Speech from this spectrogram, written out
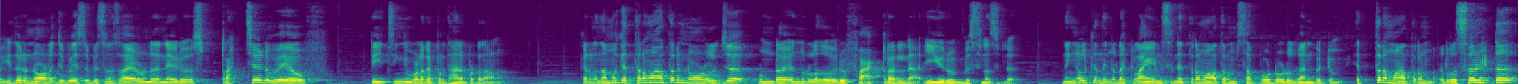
ഇതൊരു നോളജ് ബേസ്ഡ് ബിസിനസ് ആയതുകൊണ്ട് തന്നെ ഒരു സ്ട്രക്ചേർഡ് വേ ഓഫ് ടീച്ചിങ് വളരെ പ്രധാനപ്പെട്ടതാണ്. കാരണം നമുക്ക് എത്രമാത്രം നോളജ് ഉണ്ട് എന്നുള്ളത് ഒരു ഫാക്ടറല്ല ഈ ഒരു ബിസിനസ്സിൽ നിങ്ങൾക്ക് നിങ്ങളുടെ ക്ലയൻസിന് എത്രമാത്രം സപ്പോർട്ട് കൊടുക്കാൻ പറ്റും? എത്രമാത്രം റിസൾട്ട്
